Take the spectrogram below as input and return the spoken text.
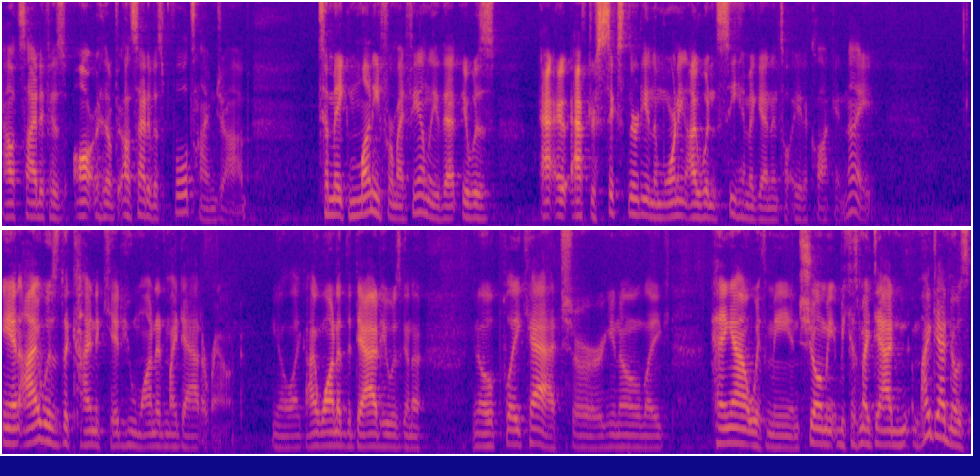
outside of his outside of his full-time job to make money for my family that it was after 6.30 in the morning i wouldn't see him again until 8 o'clock at night and i was the kind of kid who wanted my dad around. You know like i wanted the dad who was going to you know play catch or you know like hang out with me and show me because my dad my dad knows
